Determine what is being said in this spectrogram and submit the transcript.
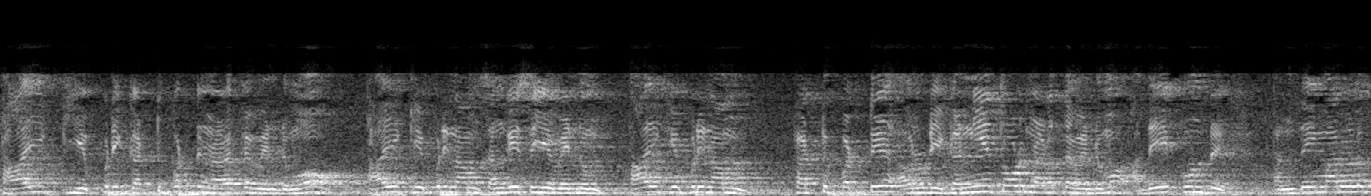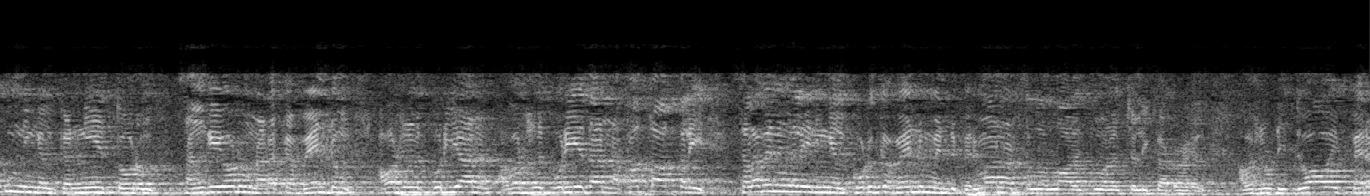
தாய்க்கு எப்படி கட்டுப்பட்டு நடக்க வேண்டுமோ தாய்க்கு எப்படி நாம் சங்கை செய்ய வேண்டும் தாய்க்கு எப்படி நாம் கட்டுப்பட்டு அவருடைய கண்ணியத்தோடு நடத்த வேண்டுமோ அதே போன்று தந்தைமார்களுக்கும் நீங்கள் கண்ணியத்தோடும் சங்கையோடும் நடக்க வேண்டும். அவர்களுக்குரிய அவர்களுக்குரியதான் நஃபத்தாக்களை செலவினங்களை நீங்கள் கொடுக்க வேண்டும் என்று பெருமானார் சல்லா அலிஸ்மான் சொல்லி காட்டுவார்கள். அவர்களுடைய துவாவை பெற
